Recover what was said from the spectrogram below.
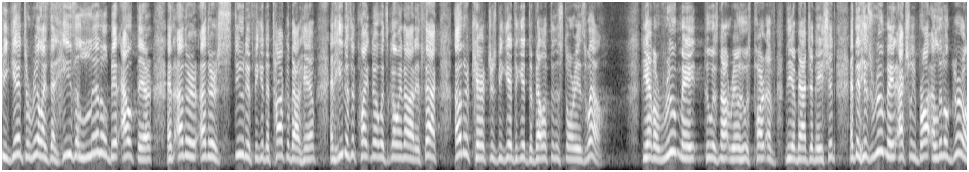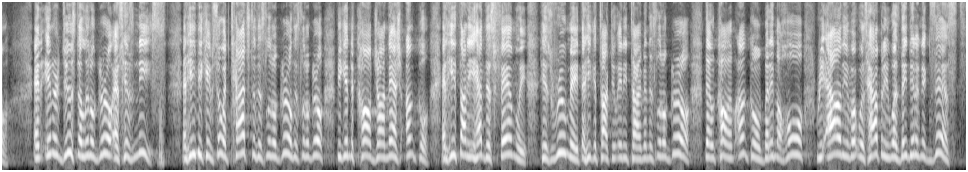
begin to realize that he's a little bit out there and other, other students begin to talk about him and he doesn't quite know what's going on. In fact, other characters begin to get developed in the story as well. You have a roommate who was not real, who was part of the imagination, and then his roommate actually brought a little girl and introduced a little girl as his niece. And he became so attached to this little girl, this little girl began to call John Nash uncle. And he thought he had this family, his roommate that he could talk to anytime, and this little girl that would call him uncle. But in the whole reality of what was happening was they didn't exist.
